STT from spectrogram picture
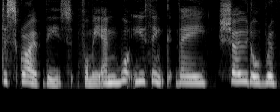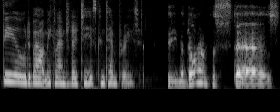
describe these for me and what you think they showed or revealed about Michelangelo to his contemporaries? The Madonna of the Stairs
